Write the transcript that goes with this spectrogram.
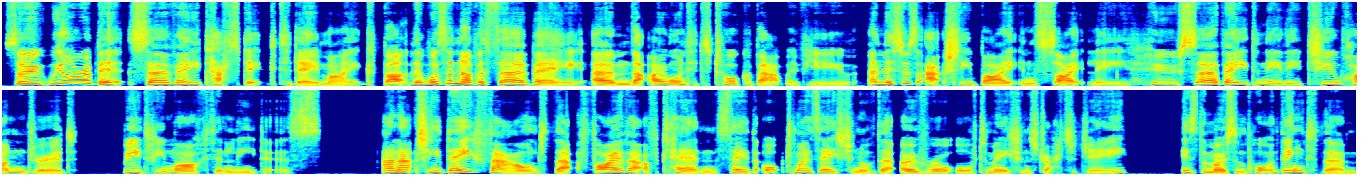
So we are a bit survey tastic today, Mike, but there was another survey um, that I wanted to talk about with you. And this was actually by Insightly, who surveyed nearly 200 B2B marketing leaders. And actually, they found that five out of 10 say that optimization of their overall automation strategy is the most important thing to them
